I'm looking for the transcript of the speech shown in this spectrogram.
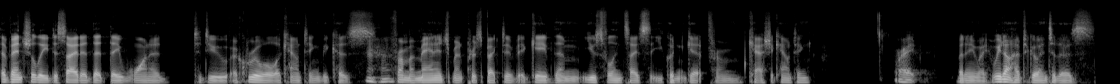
eventually decided that they wanted to do accrual accounting because Mhm. from a management perspective it gave them useful insights that you couldn't get from cash accounting. Right. But anyway, we don't have to go into those.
